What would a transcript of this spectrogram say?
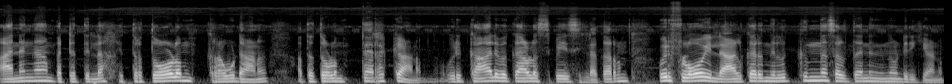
അനങ്ങാൻ പറ്റത്തില്ല. ഇത്രത്തോളം ക്രൗഡാണ് അത്രത്തോളം തിരക്കാണ്. ഒരു കാൽ വെക്കാനുള്ള സ്പേസ് ഇല്ല. കാരണം ഒരു ഫ്ലോ ഇല്ല. ആൾക്കാർ നിൽക്കുന്ന സ്ഥലത്ത് തന്നെ നിന്നുകൊണ്ടിരിക്കുകയാണ്.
